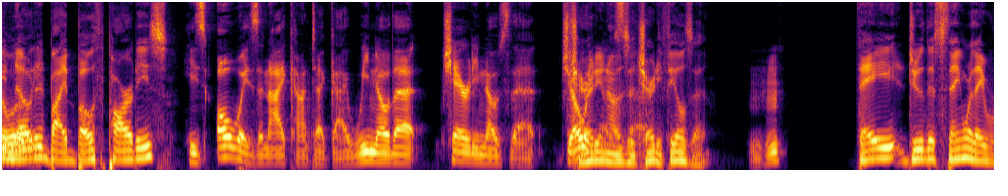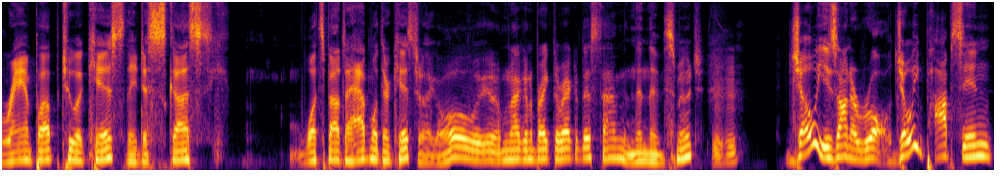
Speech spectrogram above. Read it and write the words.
Absolutely. noted by both parties. He's always an eye contact guy. We know that. Charity knows that. Joey Charity knows, knows it. Charity feels it. hmm they do this thing where they ramp up to a kiss. They discuss what's about to happen with their kiss. They're like, "Oh, I'm not going to break the record this time," and then they smooch. Mm-hmm. Joey is on a roll. Joey pops in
